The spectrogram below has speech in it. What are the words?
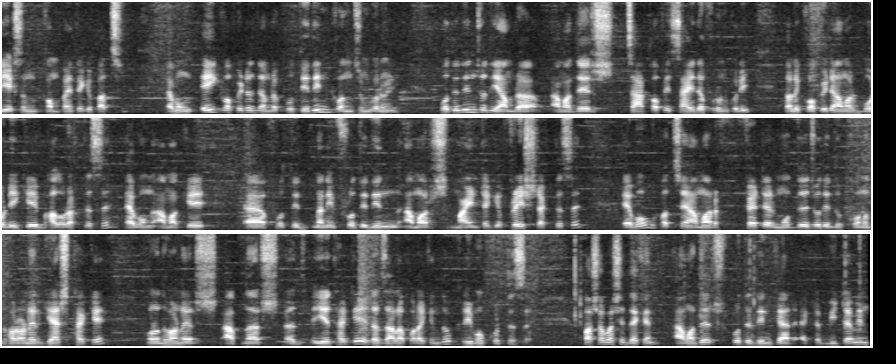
ডিএক্সন কোম্পানি থেকে পাচ্ছি। এবং এই কফিটা যদি আমরা প্রতিদিন কনজিউম করে নিই, প্রতিদিন যদি আমরা আমাদের চা কফির চাহিদা পূরণ করি, তাহলে কফিটা আমার বডিকে ভালো রাখতেছে এবং আমাকে প্রতি মানে প্রতিদিন আমার মাইন্ডটাকে ফ্রেশ রাখতেছে এবং হচ্ছে আমার ফ্যাটের মধ্যে যদি কোনো ধরনের গ্যাস থাকে, কোনো ধরনের আপনার ইয়ে থাকে, এটা জ্বালা পড়া কিন্তু রিমুভ করতেছে। পাশাপাশি দেখেন, আমাদের প্রতিদিনকার একটা ভিটামিন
